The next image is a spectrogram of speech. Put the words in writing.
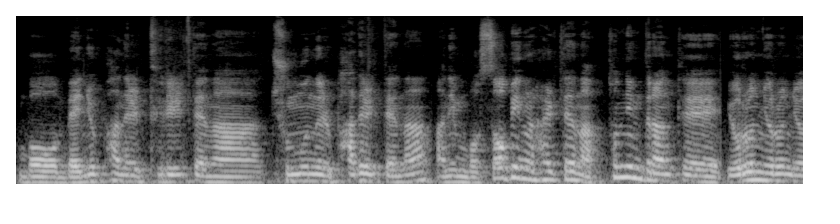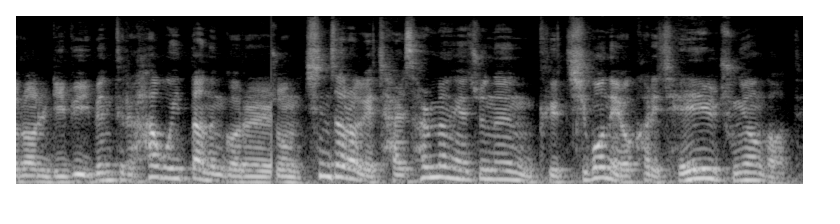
뭐 메뉴판을 드릴 때나 주문을 받을 때나 아니면 뭐 서빙을 할 때나 손님들한테 요런 요런 요런 리뷰 이벤트를 하고 있다는 거를 좀 친절하게 잘 설명해주는 그 직원의 역할이 제일 중요한 것 같아.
